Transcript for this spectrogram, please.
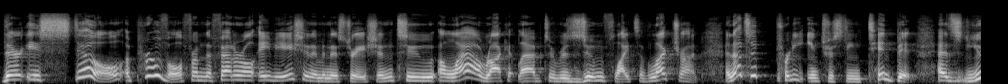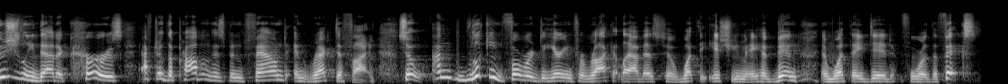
there is still approval from the Federal Aviation Administration to allow Rocket Lab to resume flights of Electron. And that's a pretty interesting tidbit, as usually that occurs after the problem has been found and rectified. So I'm looking forward to hearing from Rocket Lab as to what the issue may have been and what they did for the fix.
